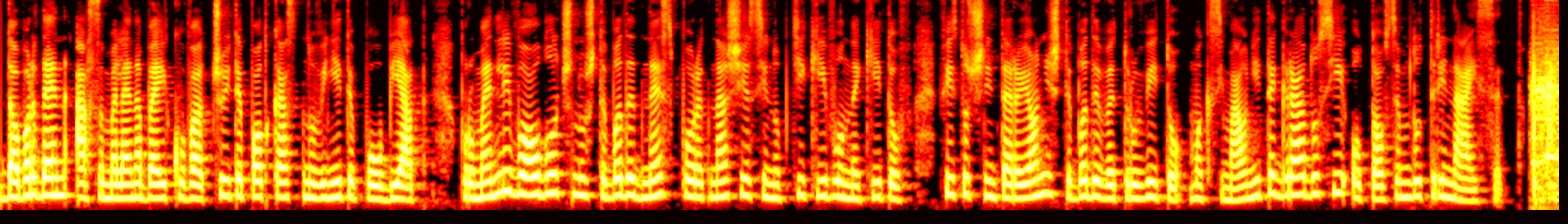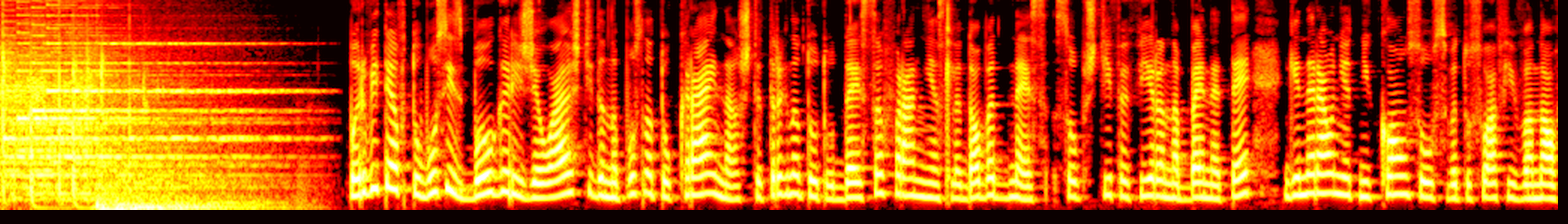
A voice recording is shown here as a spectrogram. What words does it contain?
Добър ден, аз съм Елена Бейкова. Чуйте подкаст новините по обяд. Променливо облачно ще бъде днес според нашия синоптик Иво Некитов. В източните райони ще бъде ветровито. Максималните градуси от 8 до 13. Първите автобуси с българи, желаящи да напуснат Украина, ще тръгнат от Одеса в ранния следобед днес, съобщи в ефира на БНТ генералният ни консул Светослав Иванов.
